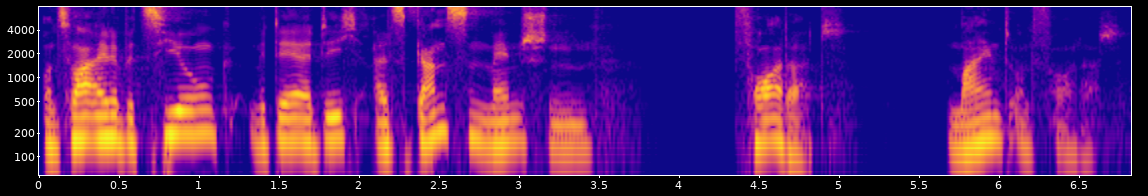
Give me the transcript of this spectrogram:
Und zwar eine Beziehung, mit der er dich als ganzen Menschen fordert, meint und fordert.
